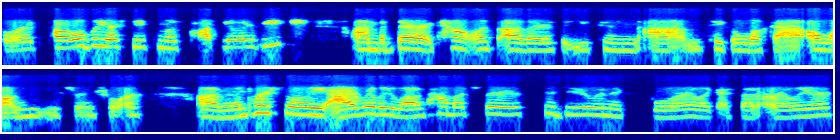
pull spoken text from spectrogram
Shore. It's probably our state's most popular beach, um, but there are countless others that you can um, take a look at along the Eastern Shore. Um, and then personally, I really love how much there is to do and explore, like I said earlier,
